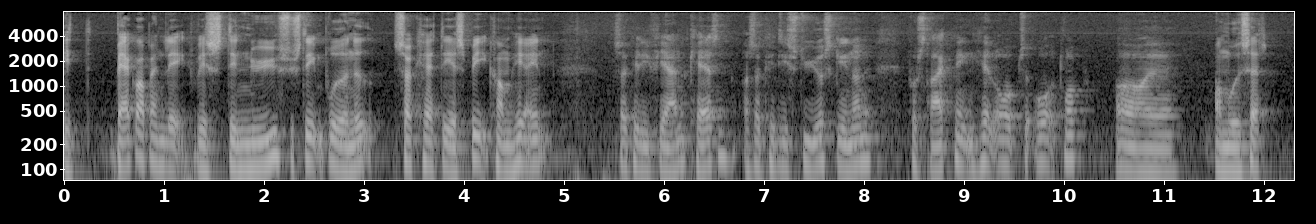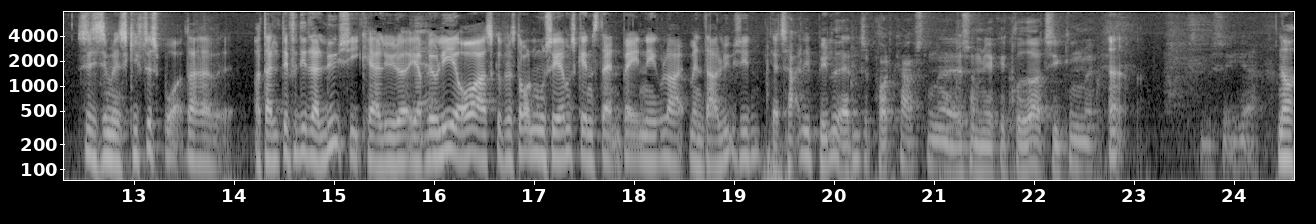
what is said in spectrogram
et backup-anlæg. Hvis det nye system bryder ned, så kan DSB komme herind, så kan de fjerne kassen, og så kan de styre skinnerne på strækningen Hellerup til Ordrup og, øh, og modsat. Så det er simpelthen skiftespor, der, og der, det er fordi, der er lys i, kan jeg lytte. Jeg blev lige overrasket, for der står en museumsgenstand bag Nikolaj, men der er lys i den. Jeg tager lige et billede af den til podcasten, øh, som jeg kan krydre artiklen med. Ja. Skal vi se her. Nå,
